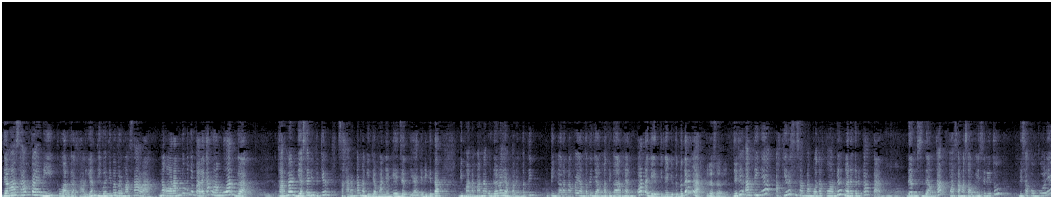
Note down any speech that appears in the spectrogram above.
Jangan sampai nih keluarga kalian tiba-tiba bermasalah. Nah orang tuh menyepelekan ruang keluarga. Karena biasa dipikir sekarang kan lagi zamannya gadget ya. Jadi kita di mana-mana udahlah yang paling penting ketinggalan apa yang penting jangan ketinggalan handphone aja intinya gitu. Benar nggak? Benar sekali. Jadi artinya akhirnya sesama anggota keluarga nggak ada kedekatan Mhm. dan sedangkan pasangan suami istri itu bisa kumpulnya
